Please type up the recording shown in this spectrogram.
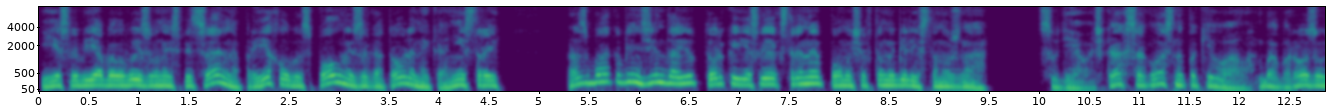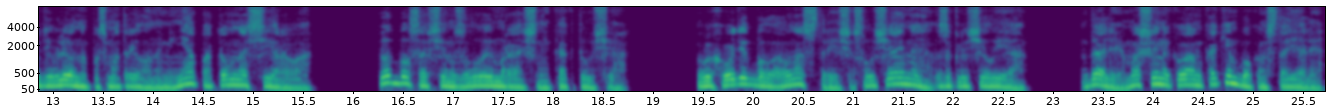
Если бы я был вызванный специально, приехал бы с полной заготовленной канистрой, а с бака бензин дают только если экстренная помощь автомобилиста нужна». Судья в очках согласно покивал. Баба Роза удивленно посмотрела на меня, потом на Серого. Тот был совсем злой и мрачный, как туча. «Выходит, была у нас встреча. Случайная?» — заключил я. «Далее, машины к вам каким боком стояли?»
